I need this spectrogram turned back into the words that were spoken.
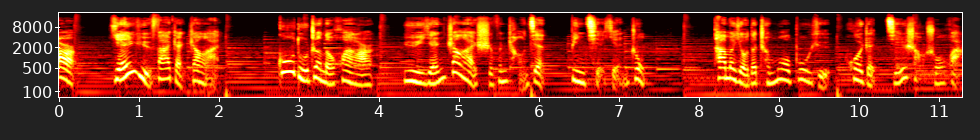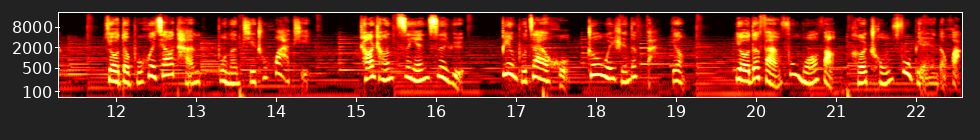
二、言语发展障碍，孤独症的患儿语言障碍十分常见，并且严重。他们有的沉默不语，或者极少说话。有的不会交谈，不能提出话题，常常自言自语，并不在乎周围人的反应；有的反复模仿和重复别人的话，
